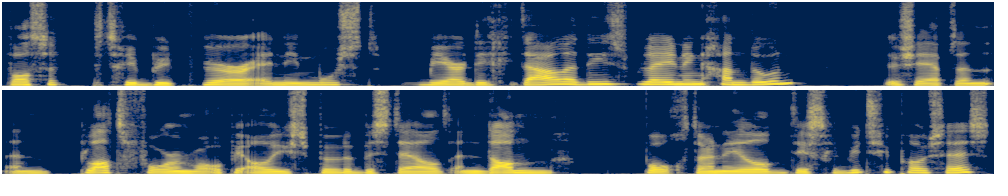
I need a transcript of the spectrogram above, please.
was een distributeur en die moest meer digitale dienstverlening gaan doen. Dus je hebt een, een platform waarop je al je spullen bestelt. En dan volgt er een heel distributieproces.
